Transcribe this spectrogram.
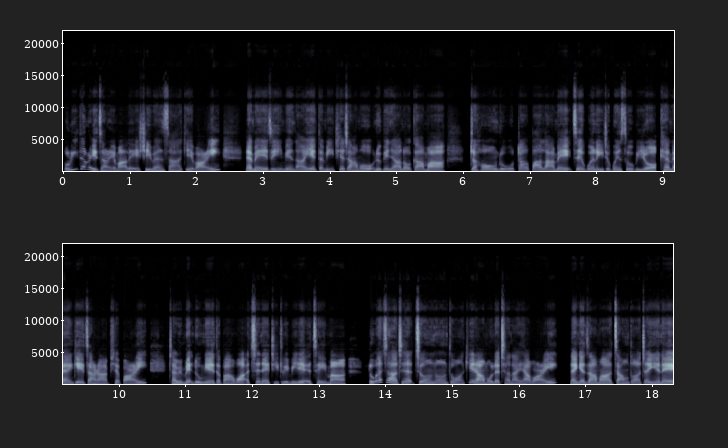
ပရိသတ်တွေကြားထဲမှာလည်းရှိပန်းစားခဲ့ပါတယ်။နာမည်ကြီးမင်းသားရဲ့သမီးဖြစ်တာမို့အနုပညာလောကမှာတဟုန်တို့တောက်ပလာမဲ့ကျေဝင်လေးတစ်ပွင့်ဆိုပြီးတော့ခံမှန်းခဲ့ကြတာဖြစ်ပါတယ်။ဒါပေမဲ့လူငယ်တဘာဝအချင်းနဲ့ထိတွေ့မိတဲ့အချိန်မှာလိုအပ်တာချက်ကျွန်းလွန်သွားခဲ့တာမို့လက်ထပ်လိုက်ရပါတယ်။ နိုင်ငံသားမှာចောင်းသွားတက်ရင်းနဲ့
